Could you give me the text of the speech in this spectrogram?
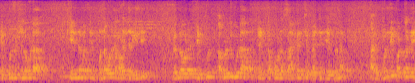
టెంపుల్ విషయంలో కూడా కేంద్ర మంత్రిని మొన్న కూడా కలవడం జరిగింది. వెమ్లవాడ టెంపుల్ అభివృద్ధి కూడా నేను తప్పకుండా సహకరించే ప్రయత్నం చేస్తున్నా. అది మొండి పడుతూనే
